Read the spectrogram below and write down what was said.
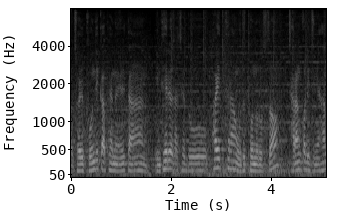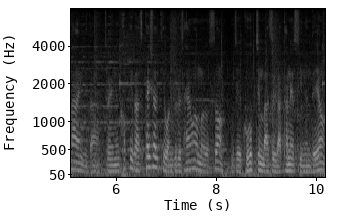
어, 저희 부온디 카페는 일단 인테리어 자체도 화이트랑 wood tone으로서 자랑거리 중에 하나입니다. 저희는 커피가 specialty 원두를 사용함으로써 이제 고급진 맛을 나타낼 수 있는데요.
